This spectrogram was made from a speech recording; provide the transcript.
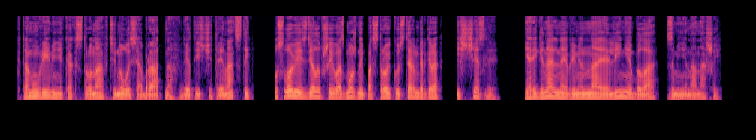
К тому времени, как струна втянулась обратно в 2013 условия, сделавшие возможной постройку Стернбергера, исчезли, и оригинальная временная линия была заменена нашей.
